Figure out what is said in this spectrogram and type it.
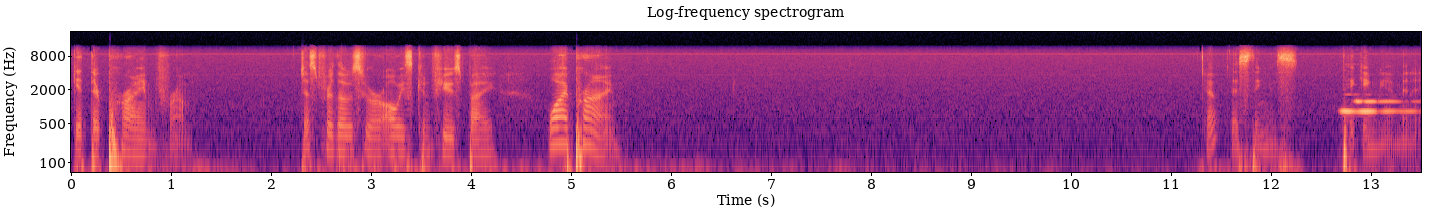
get their prime from. Just for those who are always confused by why prime? Oh, this thing is taking me a minute.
